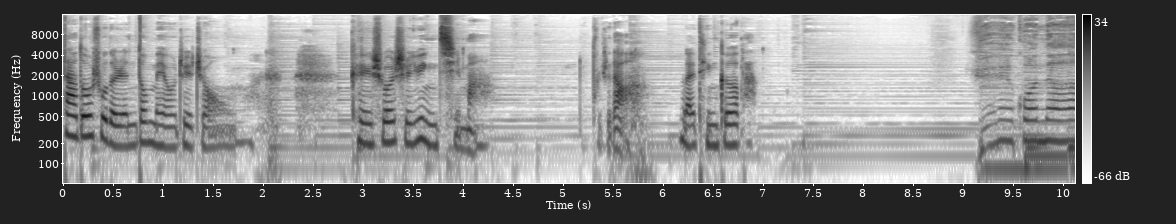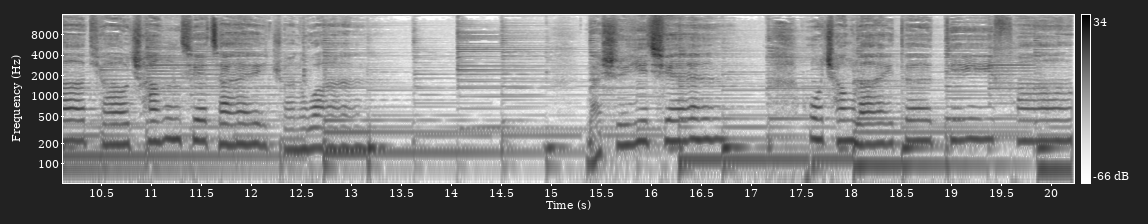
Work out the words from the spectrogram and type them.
大多数的人都没有这种，可以说是运气嘛？不知道，来听歌吧。越过那条长街在转弯，那是以前我常来的地方。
